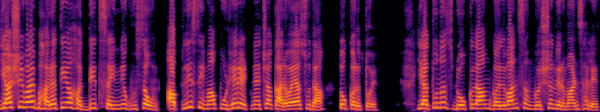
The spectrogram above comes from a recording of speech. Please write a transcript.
याशिवाय भारतीय हद्दीत सैन्य घुसवून आपली सीमा पुढे रेटण्याच्या कारवाया सुद्धा तो करतोय. यातूनच डोकलाम गलवान संघर्ष निर्माण झालेत.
